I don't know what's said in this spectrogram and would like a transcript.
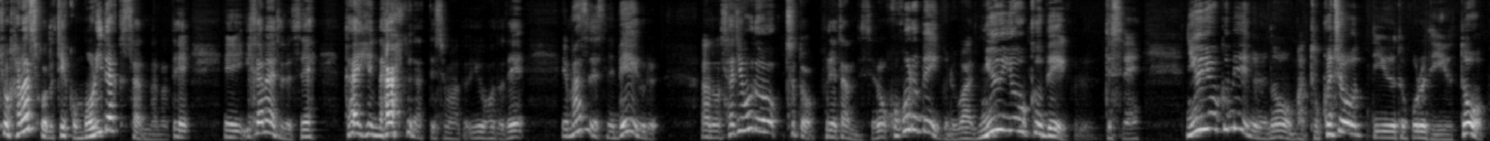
今日話すこと結構盛りだくさんなので、えー行かないとですね、大変長くなってしまうということで、えーまずですね、ベーグル。あの、先ほどちょっと触れたんですけど、ここのベーグルはニューヨークベーグルですね。ニューヨークベーグルの、まあ、特徴っていうところで言うと、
